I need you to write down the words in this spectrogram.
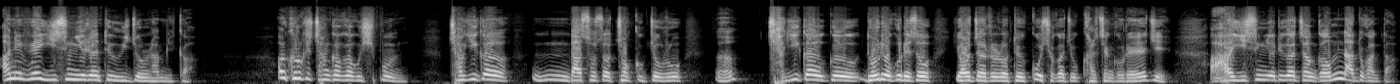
아니 왜 이승열이한테 의존을 합니까? 아 그렇게 장가가고 싶으면 자기가 나서서 적극적으로 어? 자기가 그 노력을 해서 여자를 어떻게 꼬셔가지고 갈 생각을 해야지. 아 이승열이가 장가하면 나도 간다.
